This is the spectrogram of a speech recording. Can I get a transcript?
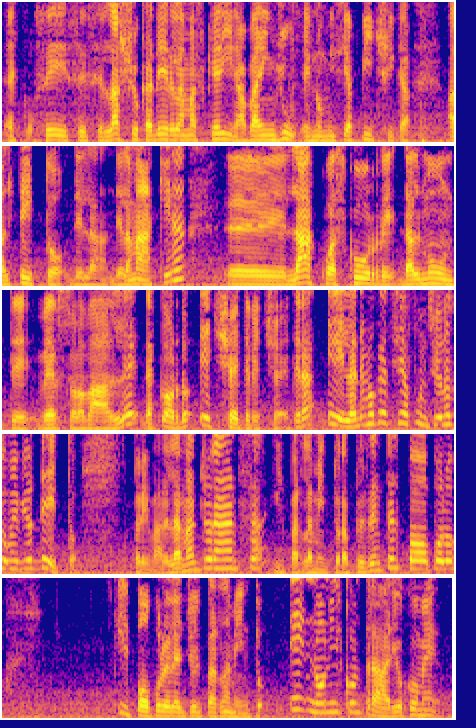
ecco, se, se, se, lascio cadere la mascherina va in giù e non mi si appiccica al tetto della, della macchina, eh, l'acqua scorre dal monte verso la valle, d'accordo? Eccetera, eccetera. E la democrazia funziona come vi ho detto. Prevale la maggioranza, il Parlamento rappresenta il popolo, il popolo elegge il Parlamento e non il contrario, come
